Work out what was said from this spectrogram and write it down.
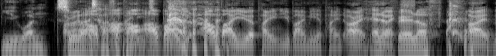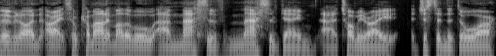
you won. So right, that's I'll, half a pint. I'll, I'll, buy you. I'll buy you a pint. You buy me a pint. All right. Anyway, fair enough. all right. Moving on. All right. So come on at Motherwell. Uh, massive, massive game. Uh, Tommy Wright just in the door.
